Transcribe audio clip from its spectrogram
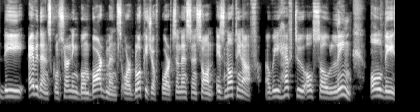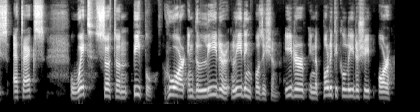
the evidence concerning bombardments or blockage of ports and, and so on is not enough. Uh, we have to also link all these attacks with certain people who are in the leader leading position, either in the political leadership or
